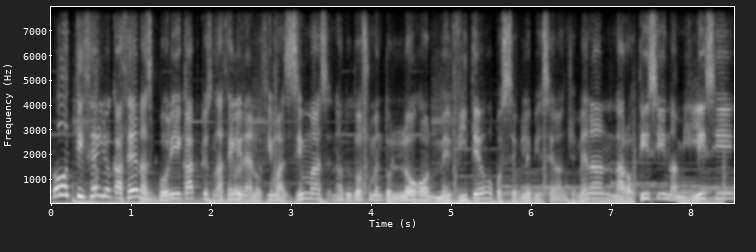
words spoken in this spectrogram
Ό,τι θέλει ο καθένας. Μπορεί κάποιος να θέλει να ενωθεί μαζί μας, να του δώσουμε τον λόγο με βίντεο, όπως σε βλέπει εσένα και εμένα, να ρωτήσει, να μιλήσει.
